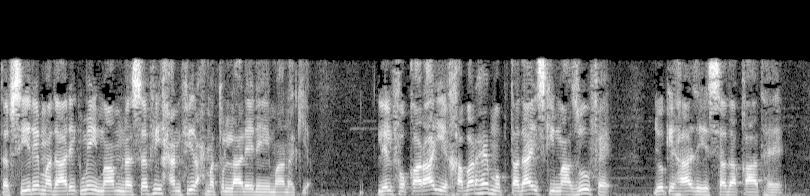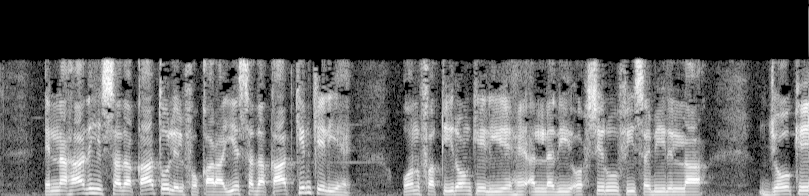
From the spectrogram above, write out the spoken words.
تفسیر مدارک میں امام نصفی حنفی رحمۃ اللہ علیہ نے مانا کیا۔ للفقراء یہ خبر ہے مبتدا اس کی معذوف ہے، جو کہ حاض صدقات ہے۔ ان نہاد صدقات و للفقراء، یہ صدقات کن کے لیے ہے ان فقیروں کے لیے ہے الدی احسرو فی سبیل اللہ، جو کہ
